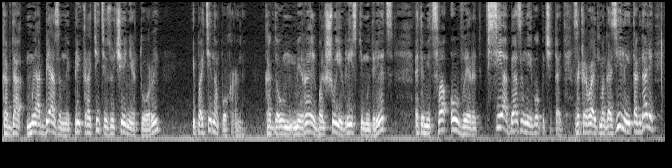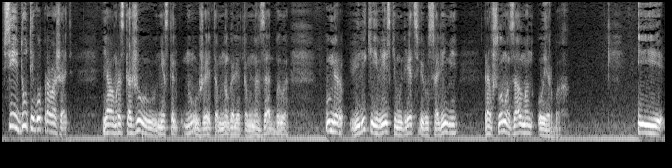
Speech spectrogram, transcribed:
когда мы обязаны прекратить изучение Торы и пойти на похороны – когда умирает большой еврейский мудрец, это мецва оверет. Все обязаны его почитать. Закрывают магазины и так далее. Все идут его провожать. Я вам расскажу несколько, ну, уже это много лет тому назад было. Умер великий еврейский мудрец в Иерусалиме Равшлома Залман Ойербах. И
